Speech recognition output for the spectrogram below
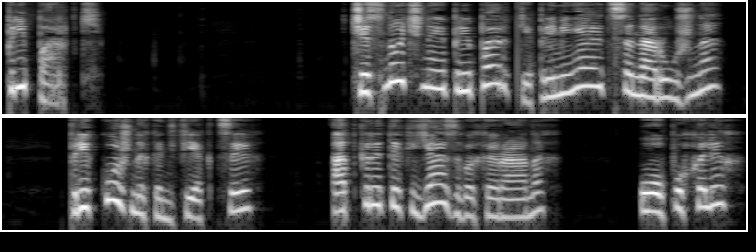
Припарки. Чесночные припарки применяются наружно при кожных инфекциях, открытых язвах и ранах, опухолях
